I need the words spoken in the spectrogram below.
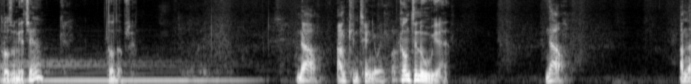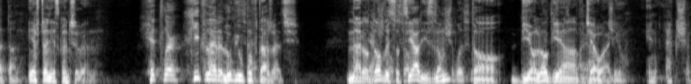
Rozumiecie? To dobrze. Now, I'm continuing. Kontynuuję. Now, I'm not done. Jeszcze nie skończyłem. Hitler Hitler lubił powtarzać: Narodowy socjalizm to biologia w działaniu. in action.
